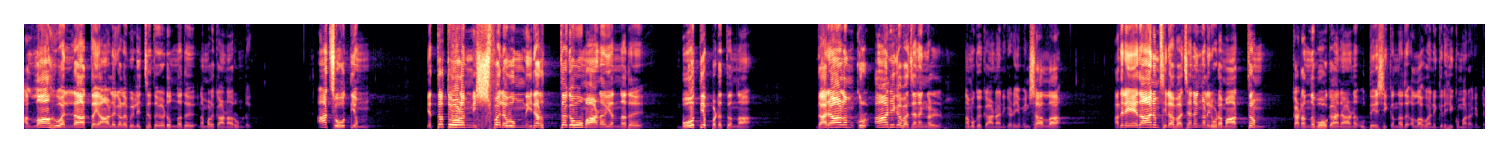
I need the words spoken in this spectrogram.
അള്ളാഹു അല്ലാത്ത ആളുകളെ വിളിച്ച് തേടുന്നത് നമ്മൾ കാണാറുണ്ട്. ആ ചോദ്യം എത്രത്തോളം നിഷ്ഫലവും നിരർത്ഥകവുമാണ് എന്നത് ബോധ്യപ്പെടുത്തുന്ന ധാരാളം ഖുർആാനിക വചനങ്ങൾ നമുക്ക് കാണാൻ കഴിയും. ഇൻഷാല്ല അതിലേതാനും ചില വചനങ്ങളിലൂടെ മാത്രം കടന്നു പോകാനാണ് ഉദ്ദേശിക്കുന്നത്. അള്ളാഹു അനുഗ്രഹിക്കുമാറാകട്ടെ.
